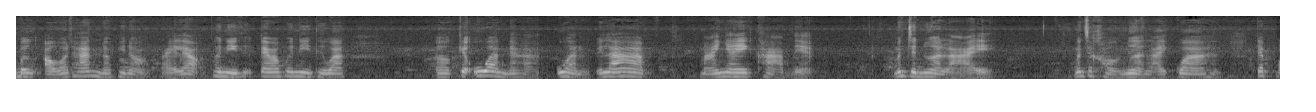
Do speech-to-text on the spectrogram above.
เบิ่งเอาว่าท่านเนาะพี่น้องไปแล้ว เพื่อนนี้แต่ว่าเพื่อนนี้ถือว่าเออแกอ้วนนะคะอ้วนเวลาหมาใหญ่ขาบเนี่ย มันจะเนื้อหลาย มันจะเข่าเนื้อหลายกว่า แต่ปอ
